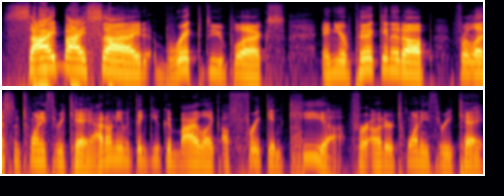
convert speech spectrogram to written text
side by side brick duplex, and you're picking it up for less than 23K. I don't even think you could buy like a freaking Kia for under 23K.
